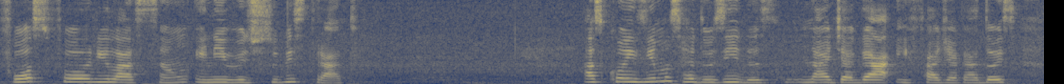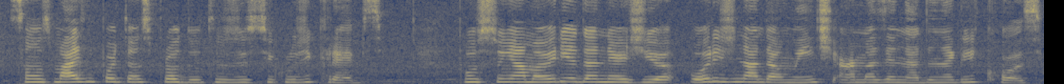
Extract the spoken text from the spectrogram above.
fosforilação em nível de substrato. As coenzimas reduzidas, NADH e FADH2, são os mais importantes produtos do ciclo de Krebs. Possuem a maioria da energia originalmente armazenada na glicose.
